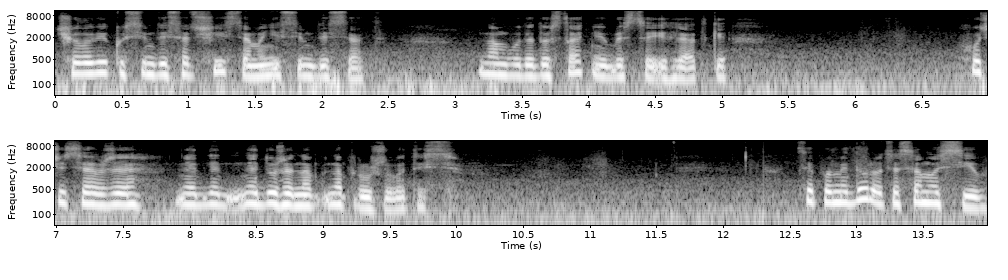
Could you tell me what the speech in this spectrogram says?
Чоловіку 76, а мені 70. Нам буде достатньо без цієї грядки. Хочеться вже не, не, не дуже напружуватись. Це помідор, це самосів.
